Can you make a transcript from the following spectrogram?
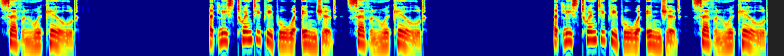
seven were killed. At least 20 people were injured, seven were killed. At least 20 people were injured, seven were killed.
